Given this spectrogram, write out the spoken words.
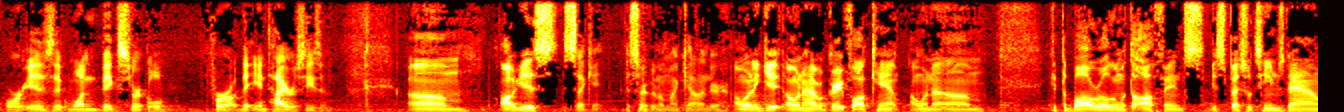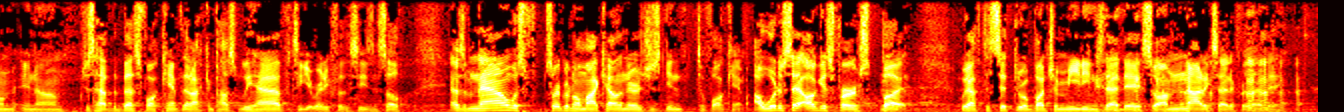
or is it one big circle for the entire season? Um, August second is circled on my calendar. I want to get. I want to have a great fall camp. I want to. Um, get the ball rolling with the offense, get special teams down, and um, just have the best fall camp that I can possibly have to get ready for the season. So, as of now, what's circled on my calendar is just getting to fall camp. I would have said August 1st, but we have to sit through a bunch of meetings that day, so I'm not excited for that day.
